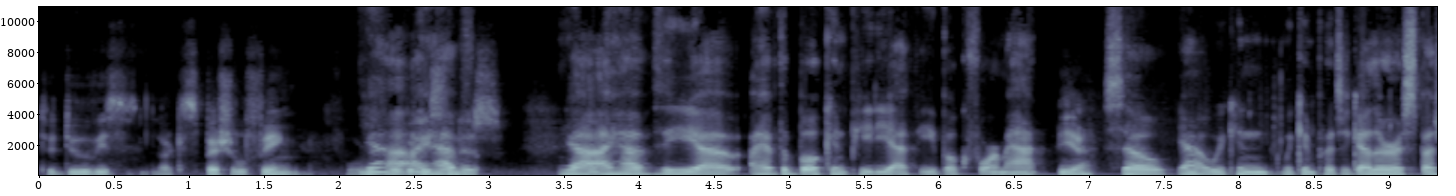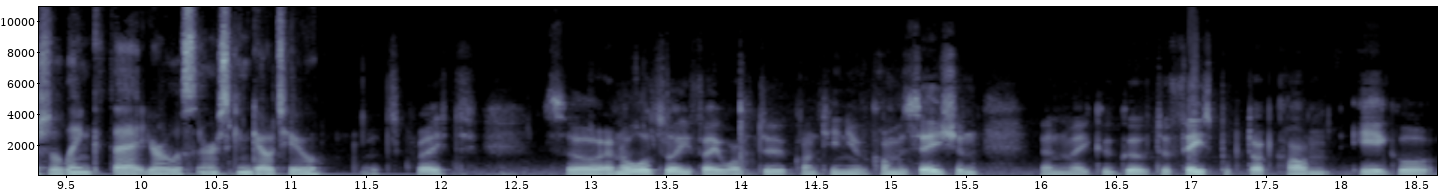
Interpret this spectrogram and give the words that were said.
to do this like special thing for, Yeah, for the I have- listeners. Yeah, I have the uh, I have the book in PDF ebook format. Yeah, So yeah, we can we can put together a special link that your listeners can go to. that's great. So, and also if I want to continue the conversation, then they could go to facebook.com ego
